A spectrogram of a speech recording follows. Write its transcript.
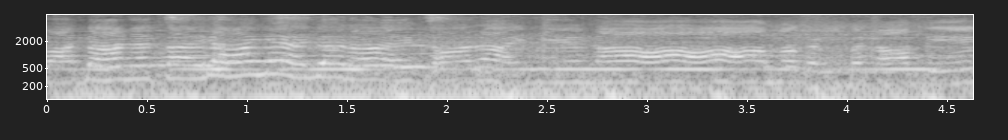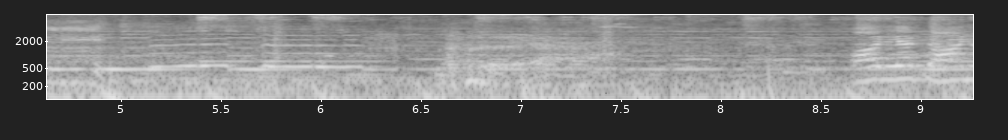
વાદાન કર્યા ને જરાય ખારાય ને. નામ ગરીબ ના બેલી દાન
